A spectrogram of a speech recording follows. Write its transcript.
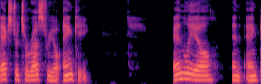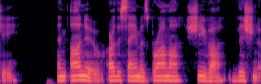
extraterrestrial Enki. Enlil and Enki and Anu are the same as Brahma, Shiva, Vishnu.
